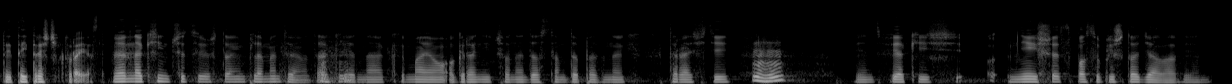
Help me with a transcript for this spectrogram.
tej, tej treści, która jest. No jednak Chińczycy już to implementują, tak? Mhm. Jednak mają ograniczony dostęp do pewnych treści, Mhm. więc w jakiś mniejszy sposób już to działa, więc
